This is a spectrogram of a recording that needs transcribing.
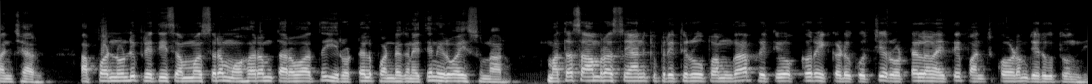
పంచారు. అప్పటి నుండి ప్రతి సంవత్సరం మొహరం తర్వాత ఈ రొట్టెల పండుగనైతే నిర్వహిస్తున్నారు. మత సామరస్యానికి ప్రతిరూపంగా ప్రతి ఒక్కరు ఇక్కడికి వచ్చి రొట్టెలను అయితే పంచుకోవడం జరుగుతుంది.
